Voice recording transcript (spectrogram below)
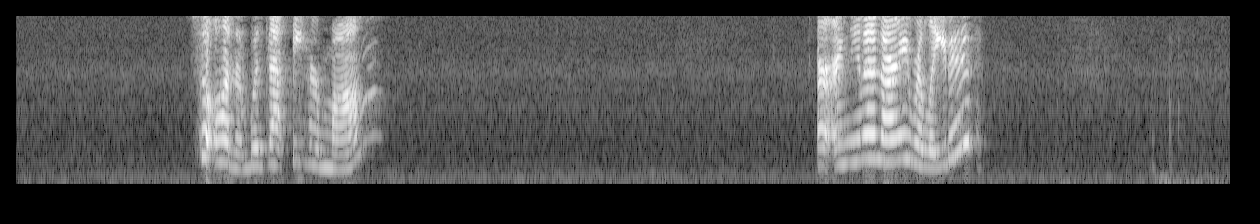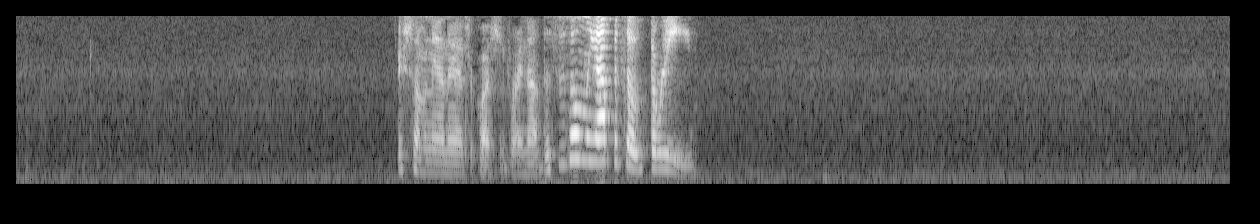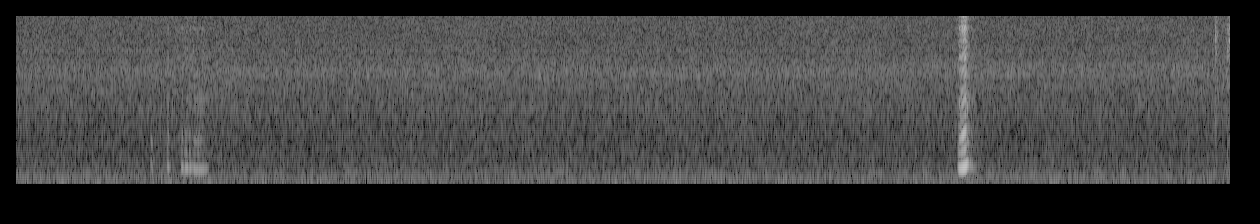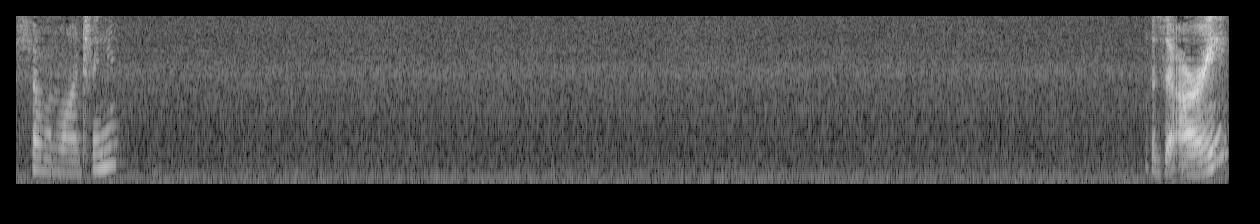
So, on, would that be her mom? Are Nina and Ari related? There's so many unanswered questions right now. This is only episode three. Someone watching it? Is it Ari?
